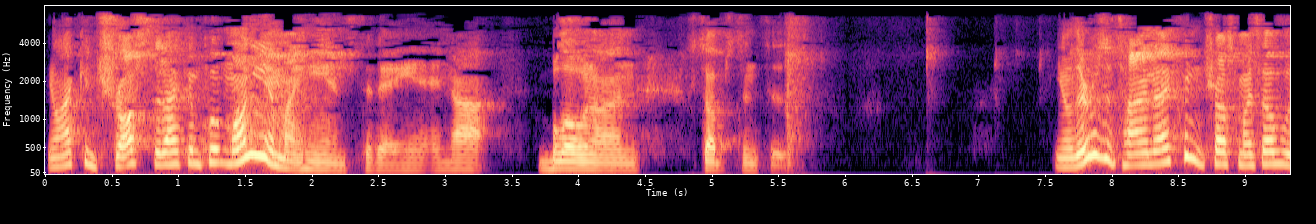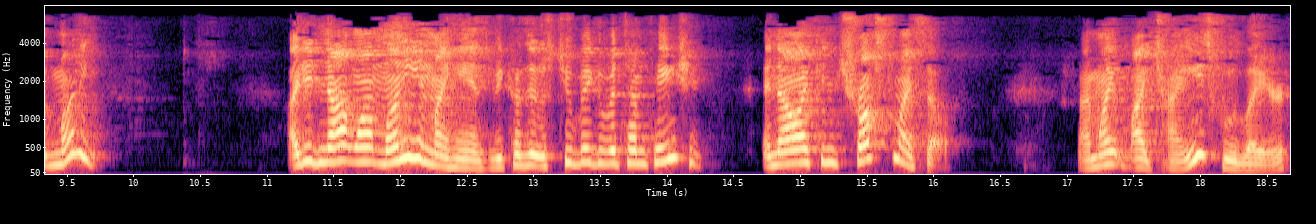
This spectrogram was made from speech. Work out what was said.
You know, I can trust that I can put money in my hands today and not blow it on substances. You know, there was a time I couldn't trust myself with money. I did not want money in my hands because it was too big of a temptation. And now I can trust myself. I might buy Chinese food later,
